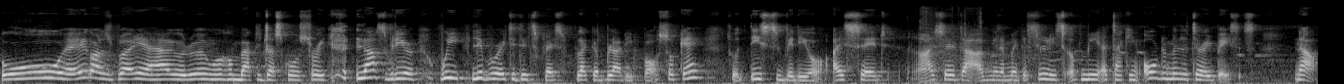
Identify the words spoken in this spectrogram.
Oh, hey guys, buddy, how you doing? Welcome back to Just Cause 3. Last video, we liberated this place like a bloody boss, okay? So this video, I said, I said that I'm gonna make a series of me attacking all the military bases. Now,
